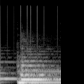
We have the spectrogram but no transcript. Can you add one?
Müzik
